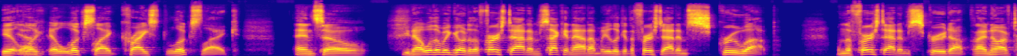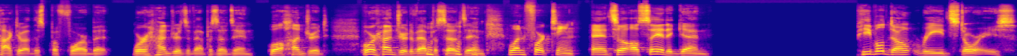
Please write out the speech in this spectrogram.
It Yeah. look it looks like Christ looks like. And so, you know, whether we go to the first Adam, second Adam, we look at the first Adam screw up. When the first Adam screwed up, and I know I've talked about this before, but we're hundreds of episodes in. Well, hundred. We're hundred of episodes in. 114. And so I'll say it again. People don't read stories.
